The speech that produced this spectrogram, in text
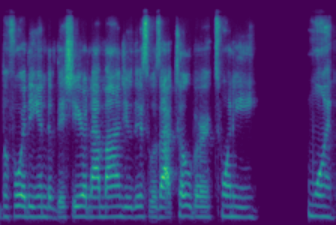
before the end of this year. Now, mind you, this was October 21.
